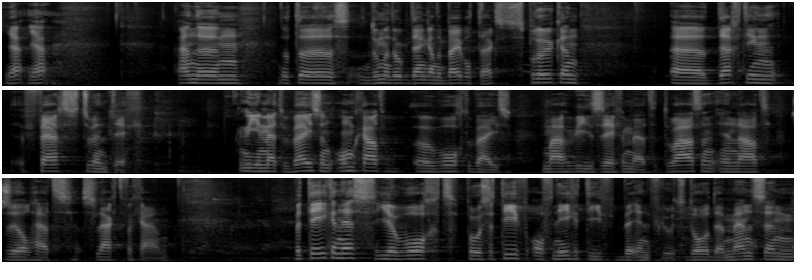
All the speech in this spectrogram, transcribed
Ja, ja. En um, dat uh, doet me ook denken aan de Bijbeltekst. Spreuken uh, 13, vers 20. Wie met wijzen omgaat, uh, wordt wijs. Maar wie zich met dwazen inlaat, zal het slecht vergaan. Betekenis, je wordt positief of negatief beïnvloed door de mensen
